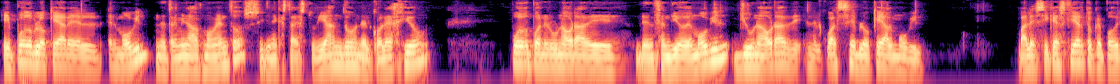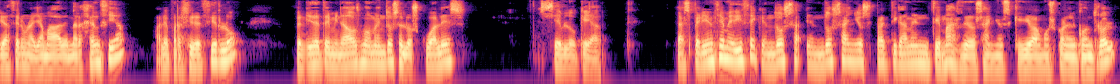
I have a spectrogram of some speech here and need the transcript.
Eh, puedo bloquear el, el, móvil en determinados momentos, si tiene que estar estudiando, en el colegio, puedo poner una hora de, encendido de móvil y una hora en el cual se bloquea el móvil. ¿Vale? Sí que es cierto que podría hacer una llamada de emergencia, ¿vale? Por así decirlo, pero hay determinados momentos en los cuales se bloquea. La experiencia me dice que en dos, años, prácticamente más de dos años que llevamos con el control,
